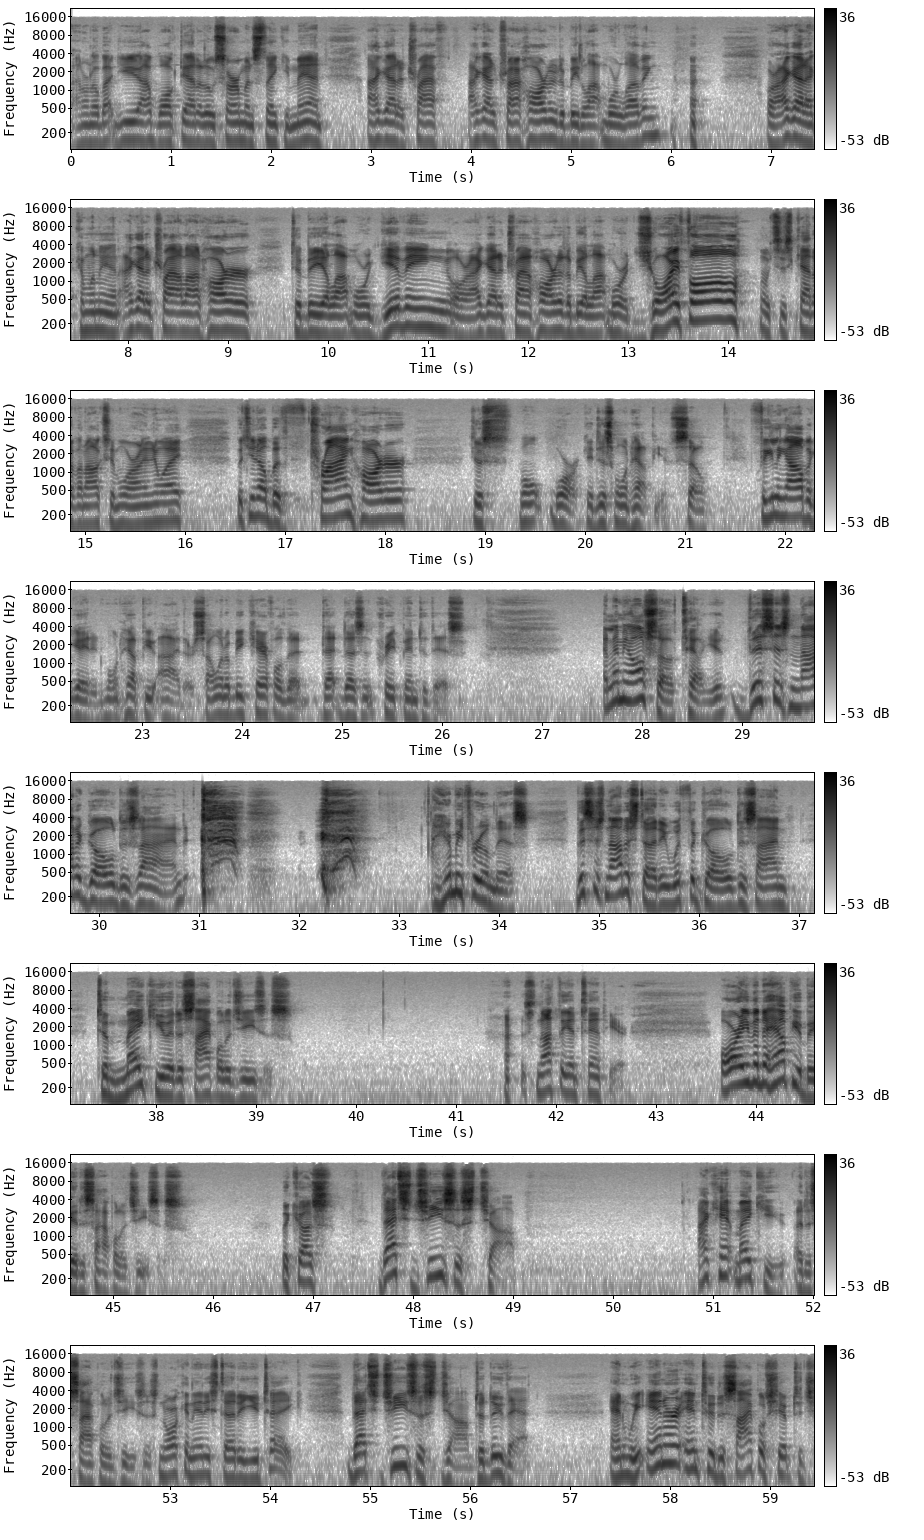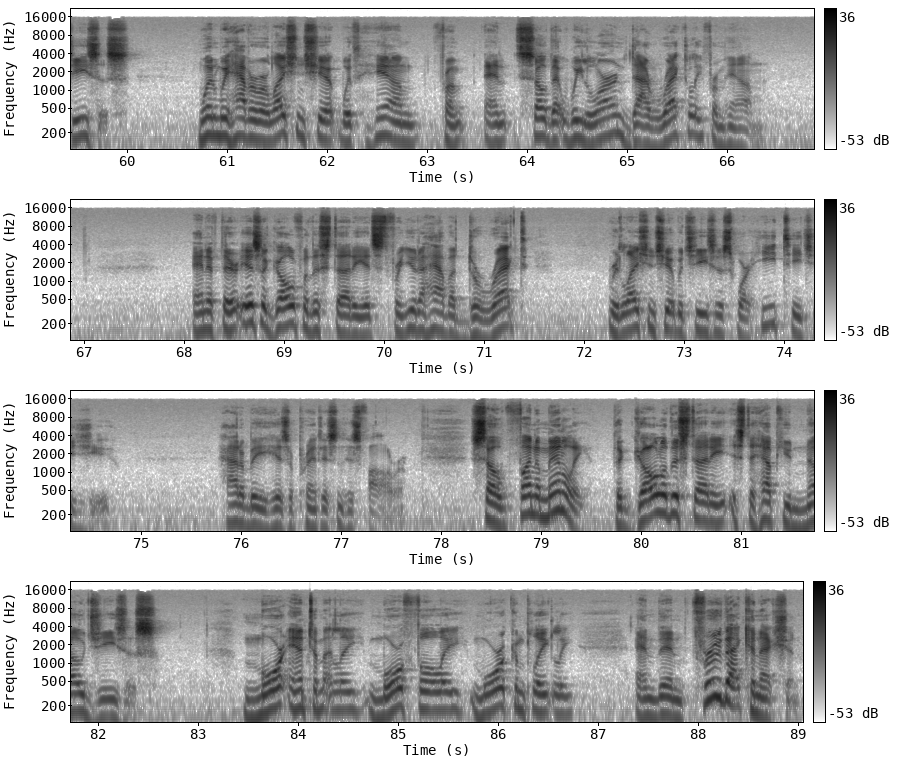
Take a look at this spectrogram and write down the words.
I don't know about you. I walked out of those sermons thinking, man, I got to try. I got to try harder to be a lot more loving, or I got to come on in. I got to try a lot harder to be a lot more giving, or I got to try harder to be a lot more joyful, which is kind of an oxymoron anyway. But you know, but trying harder just won't work. It just won't help you. So feeling obligated won't help you either. So I want to be careful that that doesn't creep into this. And let me also tell you, this is not a goal designed, hear me through on this. This is not a study with the goal designed to make you a disciple of Jesus. it's not the intent here. Or even to help you be a disciple of Jesus. Because that's Jesus' job. I can't make you a disciple of Jesus, nor can any study you take. That's Jesus' job to do that. And we enter into discipleship to Jesus when we have a relationship with Him from, and so that we learn directly from Him. And if there is a goal for this study, it's for you to have a direct relationship with Jesus where He teaches you how to be His apprentice and His follower. So fundamentally, the goal of this study is to help you know Jesus more intimately, more fully, more completely, and then through that connection,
